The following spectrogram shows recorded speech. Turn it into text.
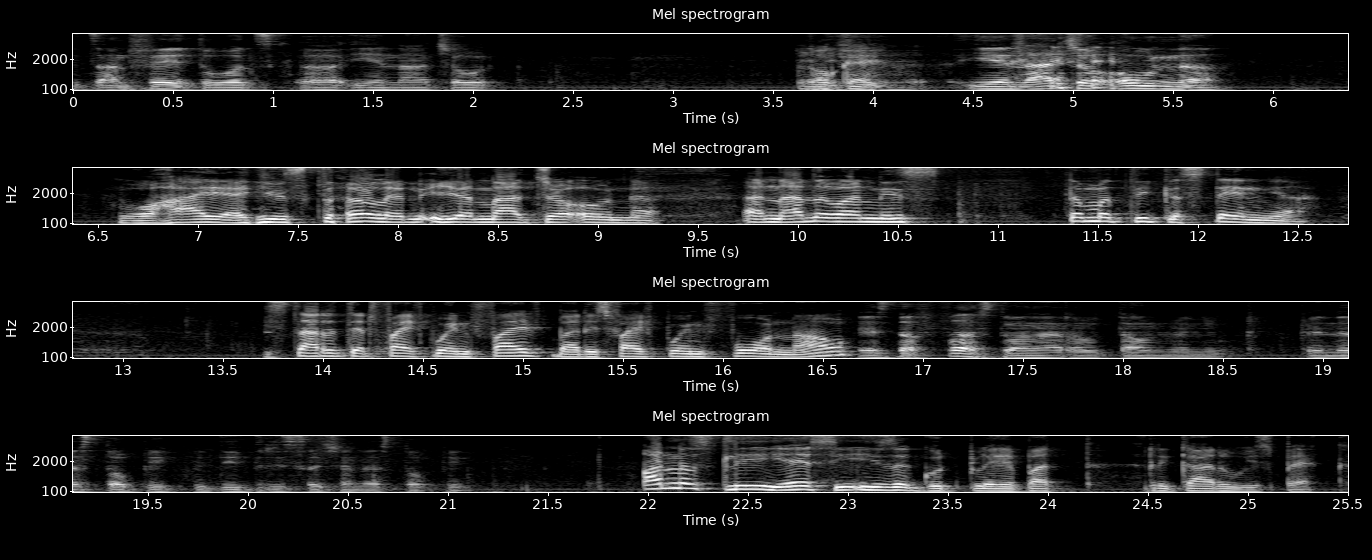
It's unfair towards uh, Iheanacho. And if Okay. you- Iheanacho owner. Why are you still an Iheanacho owner? Another one is Timothy Castagne. He started at 5.5 but is 5.4 now. It's the first one I wrote down when you when this topic we did research on this topic. Honestly, yes, he is a good player, but Ricardo is back.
